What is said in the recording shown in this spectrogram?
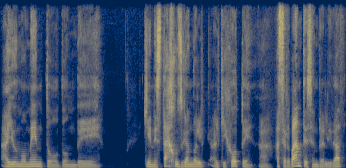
hay un momento donde quien está juzgando al, al Quijote, a, a Cervantes en realidad,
